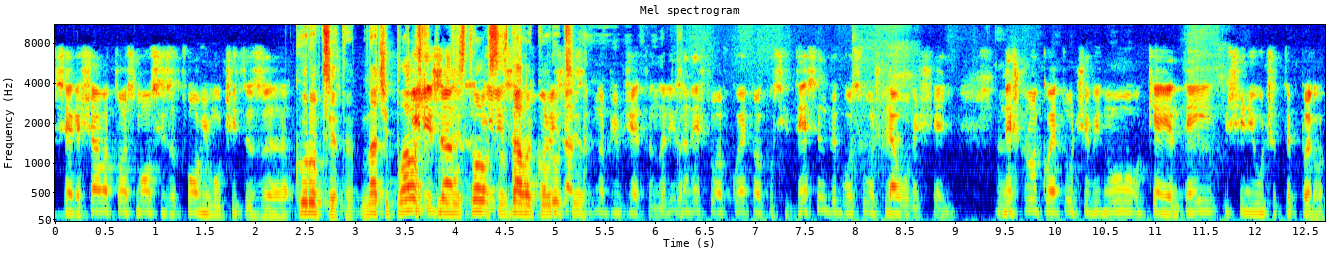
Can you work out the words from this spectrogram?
се решават, т.е. може да си затворим очите за... Корупцията. Значи плаващото мнозинство създава за корупция. на бюджета, нали? за нещо, в което ако си десен да гласуваш ляво решение. Нещо, на което очевидно КНТ ще ни учате първо.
